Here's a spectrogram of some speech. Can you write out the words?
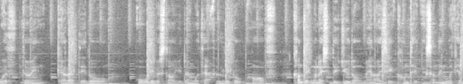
with doing karate do or whatever style you're doing without a level of contact. When I to do judo, man, I see contact as something wicked,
